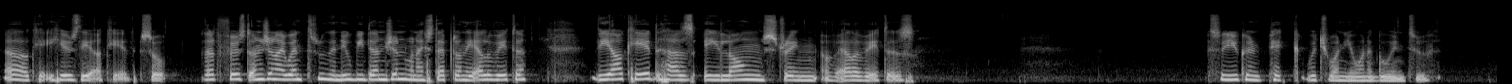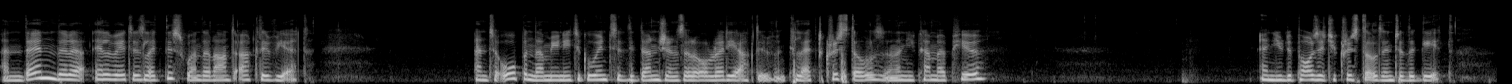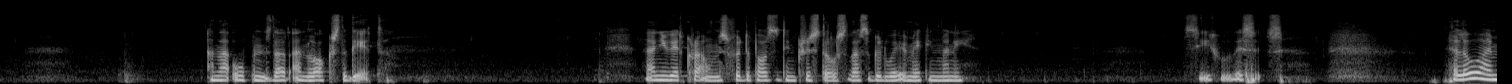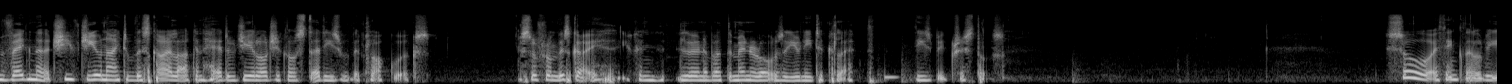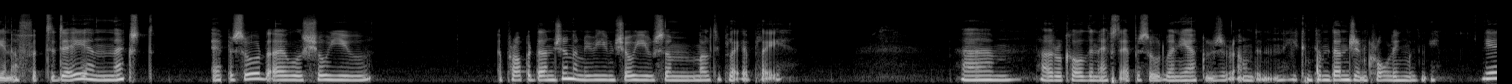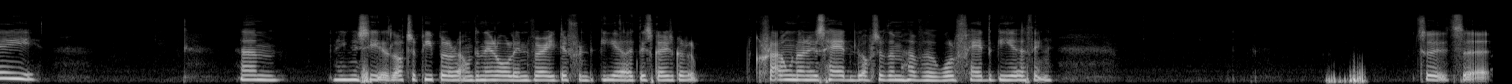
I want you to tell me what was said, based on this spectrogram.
Okay, here's the arcade. So that first dungeon I went through, the newbie dungeon, when I stepped on the elevator, the arcade has a long string of elevators. So you can pick which one you want to go into. And then there are elevators like this one that aren't active yet. And to open them, you need to go into the dungeons that are already active and collect crystals, and then you come up here and you deposit your crystals into the gate. And that opens, that unlocks the gate. And you get crowns for depositing crystals, so that's a good way of making money. See who this is. Hello, I'm Vegna, Chief Geonite of the Skylark and Head of Geological Studies with the Clockworks. So, from this guy, you can learn about the minerals that you need to collect these big crystals. So, I think that'll be enough for today, and next episode, I will show you a proper dungeon and maybe even show you some multiplayer play. Um, I'll record the next episode when Yaku's around and he can come dungeon crawling with me. Yay! Um, you can see there's lots of people around and they're all in very different gear. Like this guy's got a crown on his head. Lots of them have the wolf head gear thing. So it's uh,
